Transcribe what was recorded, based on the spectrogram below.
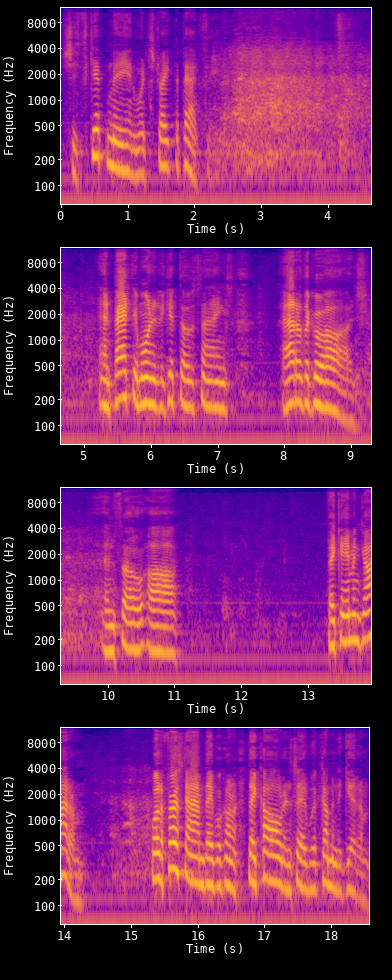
She skipped me and went straight to Patsy. and Patsy wanted to get those things out of the garage. And so uh, they came and got them. Well, the first time they were going to, they called and said, we're coming to get them.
